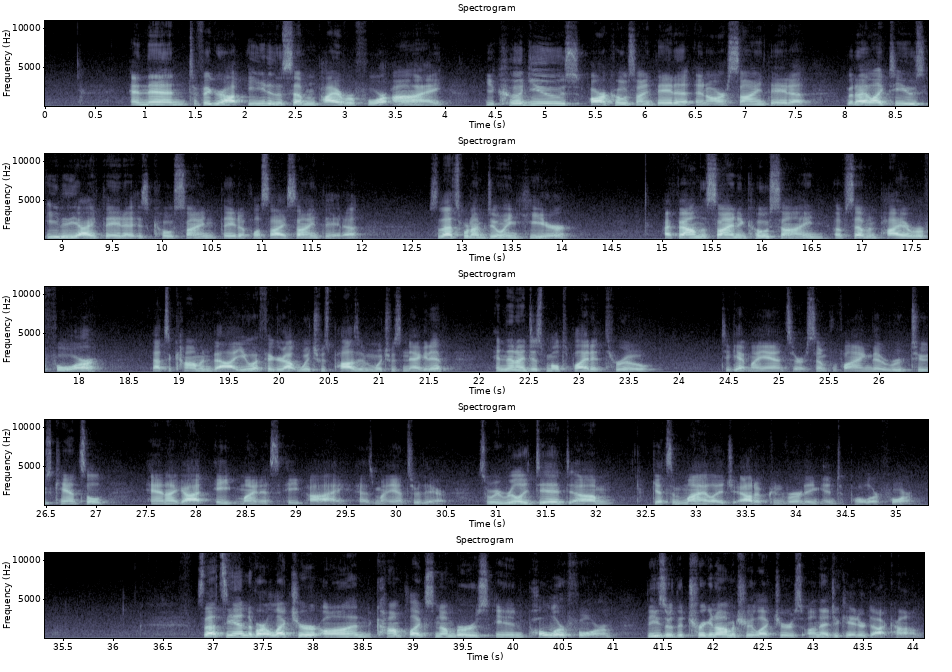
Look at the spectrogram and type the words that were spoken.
And then to figure out e to the 7 pi over 4i, you could use r cosine theta and r sine theta, but I like to use e to the i theta is cosine theta plus i sine theta. So that's what I'm doing here. I found the sine and cosine of 7 pi over 4. That's a common value. I figured out which was positive and which was negative, and then I just multiplied it through to get my answer. Simplifying the root 2's canceled, and I got 8 minus 8i as my answer there. So we really did um, get some mileage out of converting into polar form. So that's the end of our lecture on complex numbers in polar form. These are the trigonometry lectures on educator.com.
